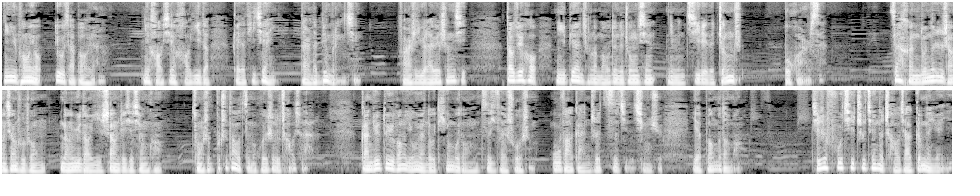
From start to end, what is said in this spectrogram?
你女朋友又在抱怨了，你好心好意的给她提建议，但是她并不领情，反而是越来越生气，到最后你变成了矛盾的中心，你们激烈的争执，不欢而散。在很多人的日常相处中，能遇到以上这些情况，总是不知道怎么回事就吵起来了。感觉对方永远都听不懂自己在说什么，无法感知自己的情绪，也帮不到忙。其实夫妻之间的吵架根本原因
